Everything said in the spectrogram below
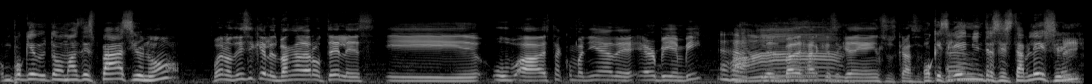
un poquito más de espacio, ¿no? Bueno, dice que les van a dar hoteles y uh, a esta compañía de Airbnb Ajá. les va a dejar que se queden ahí en sus casas. O que se queden mientras se establecen.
